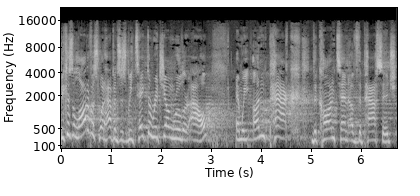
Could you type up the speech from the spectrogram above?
Because a lot of us, what happens is we take the rich young ruler out and we unpack the content of the passage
